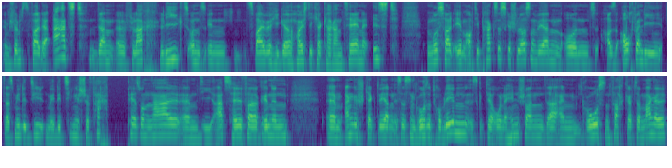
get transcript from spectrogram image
im schlimmsten Fall der Arzt, dann äh, flach liegt und in zweiwöchiger häuslicher Quarantäne ist, muss halt eben auch die Praxis geschlossen werden. Und also auch wenn die, das medizinische Fachpersonal, ähm, die Arzthelferinnen, ähm, angesteckt werden, ist es ein großes Problem. Es gibt ja ohnehin schon da einen großen Fachkräftemangel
